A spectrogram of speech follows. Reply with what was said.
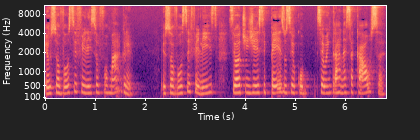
Eu só vou ser feliz se eu for magra. Eu só vou ser feliz se eu atingir esse peso, se eu, se eu entrar nessa calça.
